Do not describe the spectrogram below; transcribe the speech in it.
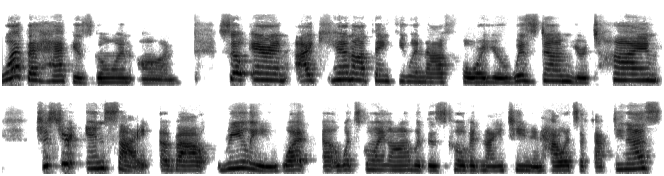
what the heck is going on. So, Aaron, I cannot thank you enough for your wisdom, your time, just your insight about really what uh, what's going on with this COVID-19 and how it's affecting us.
